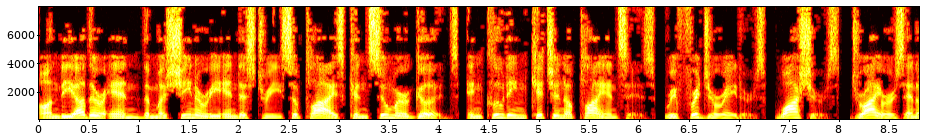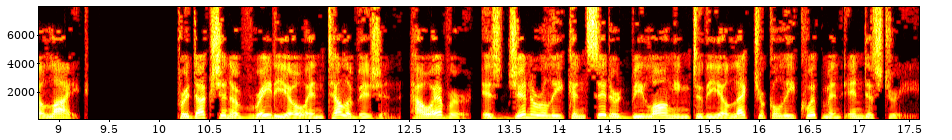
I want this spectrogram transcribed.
On the other end the machinery industry supplies consumer goods, including kitchen appliances, refrigerators, washers, dryers and alike. Production of radio and television, however, is generally considered belonging to the electrical equipment industry.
